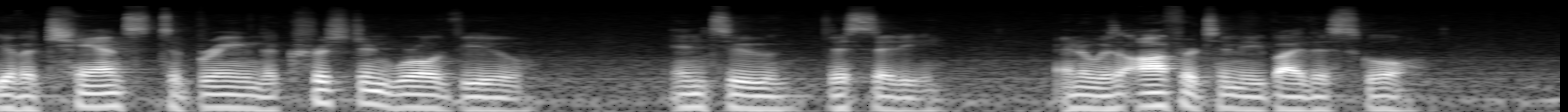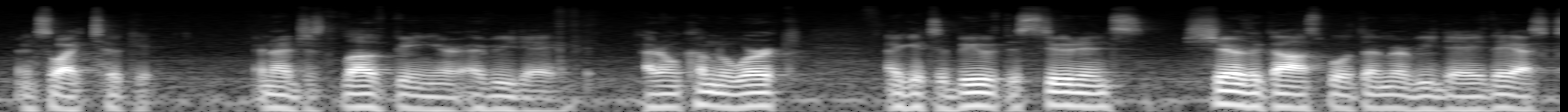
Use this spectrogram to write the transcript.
You have a chance to bring the Christian worldview into this city. And it was offered to me by this school. And so I took it. And I just love being here every day. I don't come to work, I get to be with the students, share the gospel with them every day. They ask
